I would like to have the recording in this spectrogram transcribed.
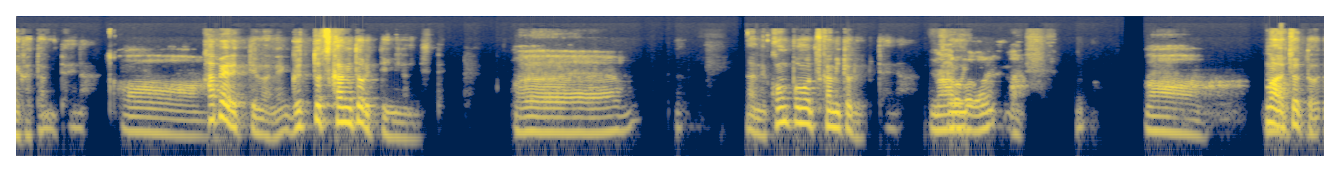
え方みたいな。ああ。カペレっていうのはね、ぐっと掴み取るっていう意味なんです。なんで根本を掴み取るみたいな。なるほどね。ああー。まあちょっと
